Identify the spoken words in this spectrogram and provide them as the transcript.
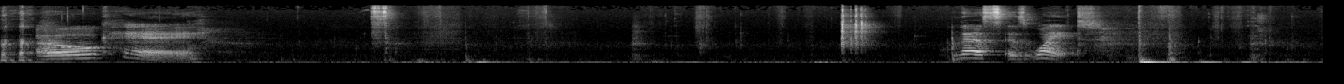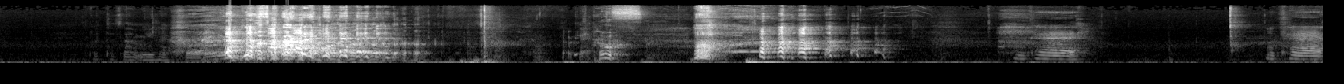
Okay. This is white. What does that mean actually? okay. Okay. Okay.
